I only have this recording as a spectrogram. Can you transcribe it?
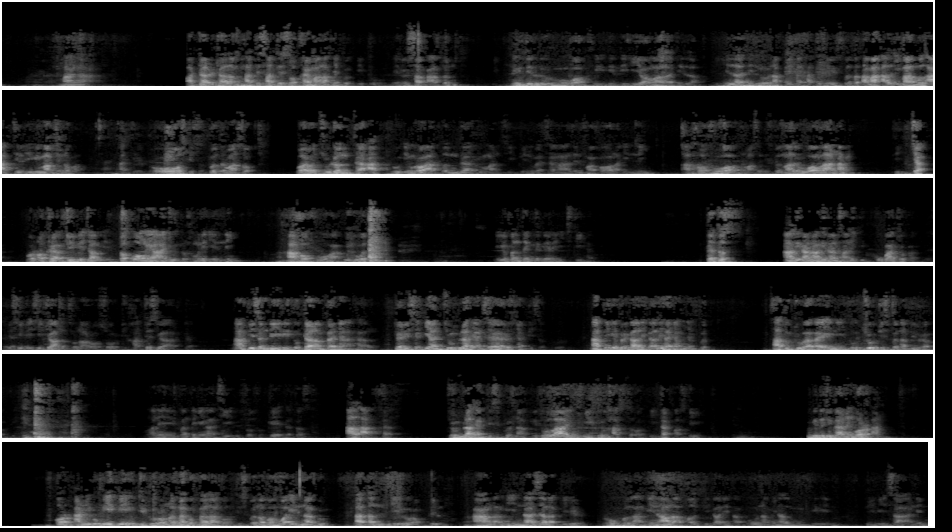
mana. Padahal dalam hadis-hadis sokai malah nyebut itu. Itu sab'atun yudilluhu wa fi dillihi yawmaladillah illa dilu nabi hadis ini disebut pertama al imamul adil. Ini imam sing adil. Terus disebut termasuk warojulun da'at hu imro'atun datuman sibin wa jamalin faqala ini akhafu. Termasuk disebut malu wong lanang dijak pornografi mbek cawe tok wong ayu terus muni ini akhafu aku iku ini penting negara ijtihad terus aliran-aliran saat ini kuat juga. Dari sisi-sisi alat sunnah rasul di hadis ya ada. Nabi sendiri itu dalam banyak hal dari sekian jumlah yang seharusnya disebut. Nabi ya berkali-kali hanya menyebut satu dua kayak ini tujuh disebut Nabi berapa? Pentingnya ngaji usul fikih terus al adad jumlah yang disebut Nabi itu layu itu hasro tidak pasti. Begitu juga dengan Quran. Quran itu piye-piye diturunno nganggo balaghah. Disebut apa wa innahu latanzilu rabbil alamin nazala ruhul amin ala qalbika litakuna minal munzirin bi lisanin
